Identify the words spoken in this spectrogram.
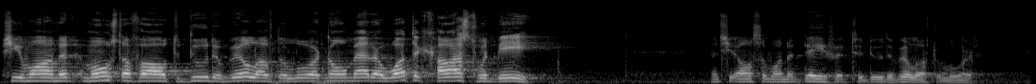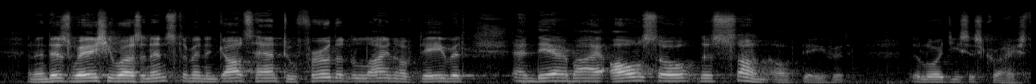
She wanted most of all to do the will of the Lord, no matter what the cost would be. And she also wanted David to do the will of the Lord. And in this way, she was an instrument in God's hand to further the line of David and thereby also the son of David, the Lord Jesus Christ.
